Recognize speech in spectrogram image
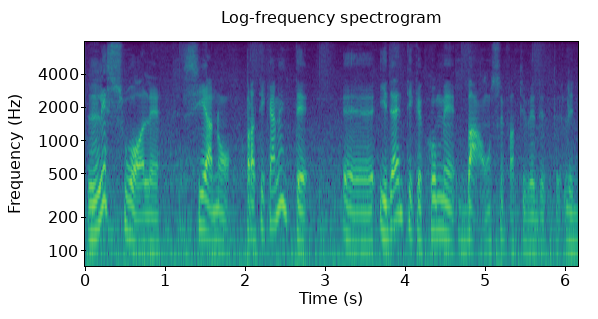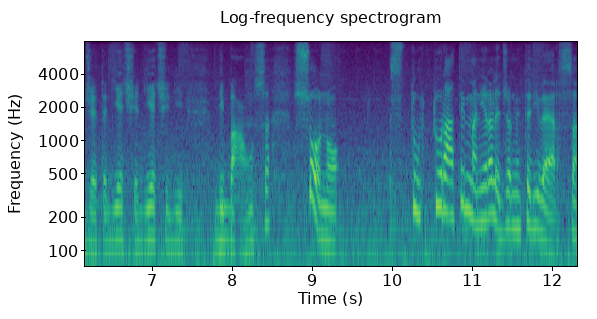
le suole siano praticamente eh, identiche come bounce, infatti vedete, leggete 10 e 10 di, di bounce, sono strutturate in maniera leggermente diversa,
